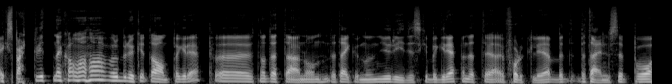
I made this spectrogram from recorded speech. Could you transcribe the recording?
Ekspertvitne kan man ha, for å bruke et annet begrep. Uh, uten at dette er, noen, dette er ikke noen juridiske begrep, men dette er folkelige betegnelser på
